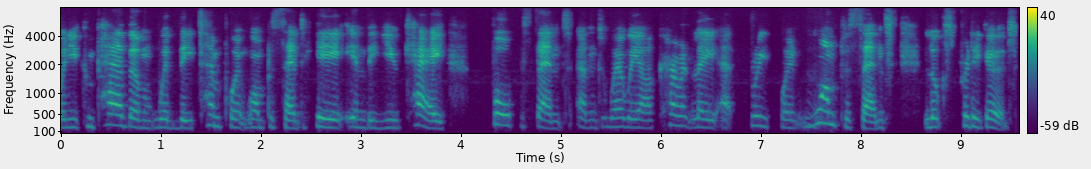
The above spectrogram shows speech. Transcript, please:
when you compare them with the 10.1% here in the UK, 4%, and where we are currently at 3.1%, looks pretty good.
